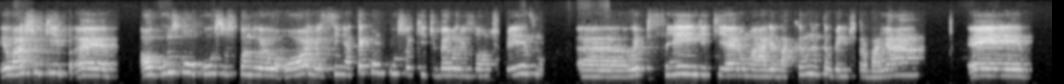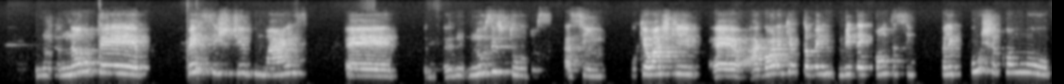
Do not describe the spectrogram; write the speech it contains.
Eu acho que é, alguns concursos, quando eu olho, assim, até concurso aqui de Belo Horizonte mesmo, uh, o EPSENG, que era uma área bacana também de trabalhar, é, não ter persistido mais é, nos estudos, assim, porque eu acho que é, agora que eu também me dei conta, assim, falei, puxa, como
